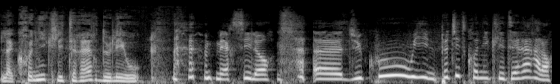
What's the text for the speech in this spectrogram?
la chronique littéraire de Léo. Merci Laure. Euh, du coup, oui, une petite chronique littéraire. Alors,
